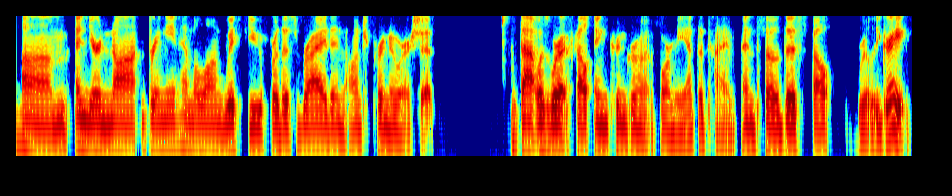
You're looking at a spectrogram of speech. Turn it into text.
mm-hmm. um, and you're not bringing him along with you for this ride in entrepreneurship that was where it felt incongruent for me at the time and so this felt really great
